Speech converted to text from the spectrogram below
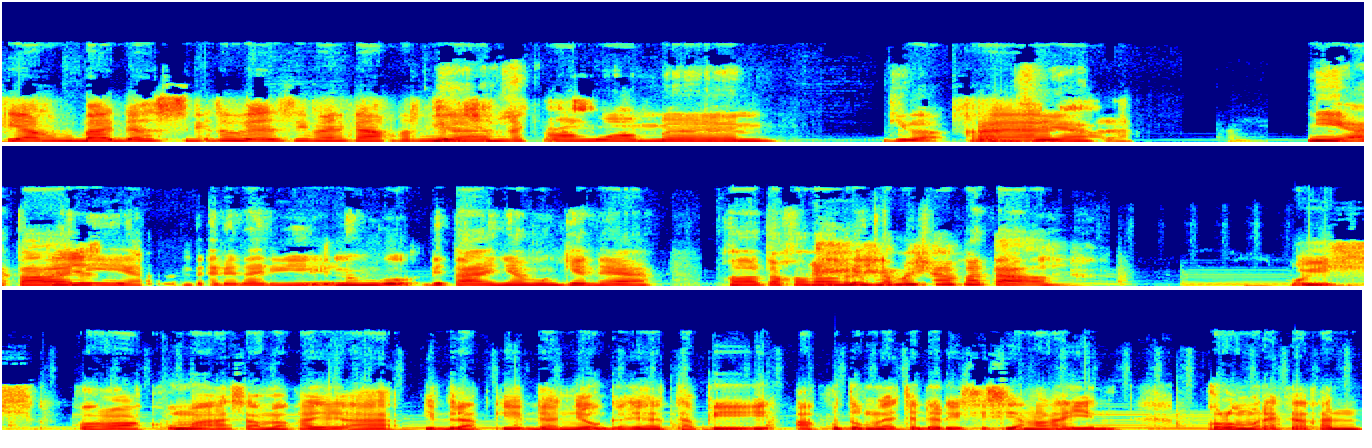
yang badas gitu gak sih main karakternya Iya, strong woman. Gila, keren, Keren. sih ya. Nih, atau Setuju, nih yang dari tadi nunggu ditanya mungkin ya. Kalau tokoh favorit kamu siapa, Tal? Wih, kalau aku mah sama kayak Idraki dan Yoga ya, tapi aku tuh ngeliatnya dari sisi yang lain. Kalau mereka kan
